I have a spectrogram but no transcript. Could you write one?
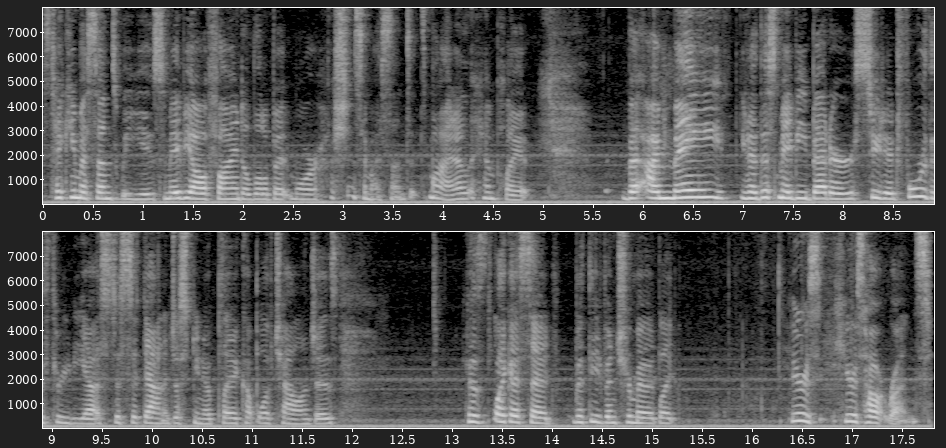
it's taking my son's Wii U so maybe I'll find a little bit more I shouldn't say my son's it's mine I let him play it but I may you know this may be better suited for the 3DS to sit down and just you know play a couple of challenges because like I said with the adventure mode like here's here's how it runs.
